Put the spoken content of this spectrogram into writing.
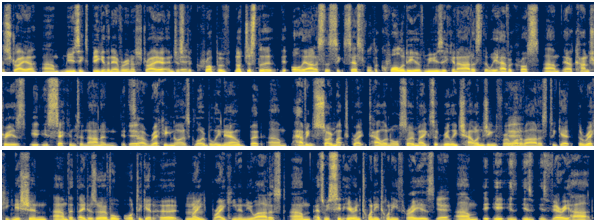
Australia. Um, music's bigger than ever in Australia, and just Yeah. the crop of not just the, the all the artists that are successful, the quality of music and artists that we have across um, our country is is second to none, and it's uh, recognised globally now. But um, having so much great talent also makes it really challenging for a Yeah. lot of artists to get the recognition um, that they deserve or, or to get heard. Mm. Break, breaking a new artist um, as we sit here in 2023 is Yeah. um, is, is is very hard.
